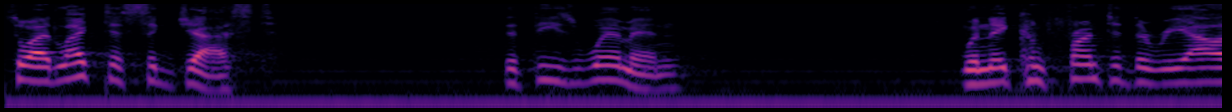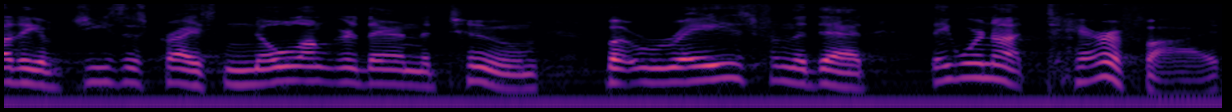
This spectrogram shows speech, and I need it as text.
So I'd like to suggest that these women, when they confronted the reality of Jesus Christ no longer there in the tomb, but raised from the dead, they were not terrified,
